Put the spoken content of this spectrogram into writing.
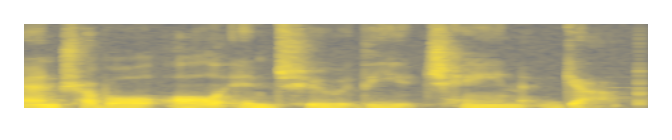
and treble all into the chain gap.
